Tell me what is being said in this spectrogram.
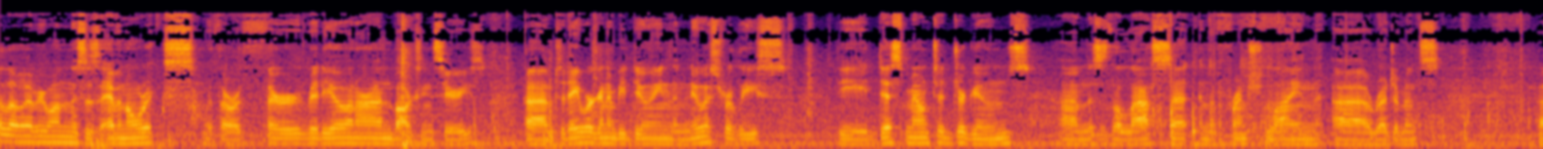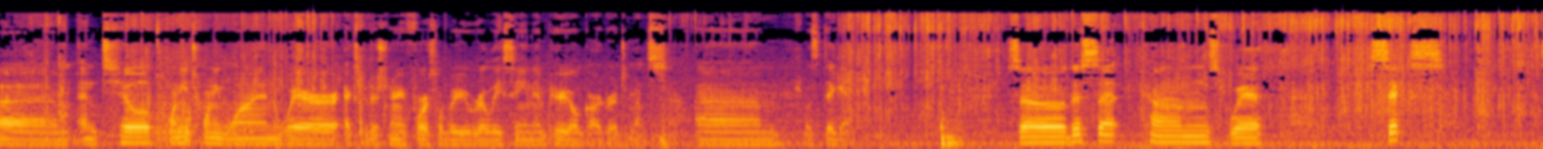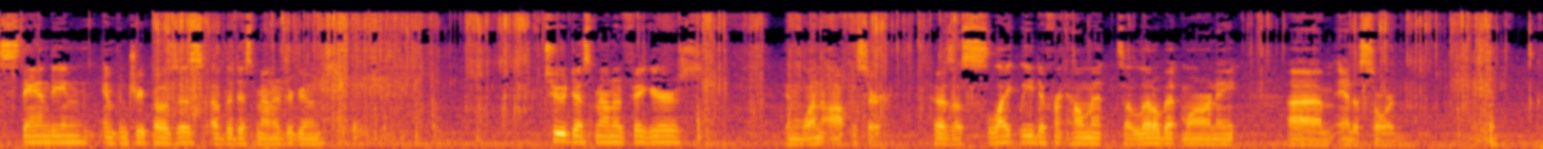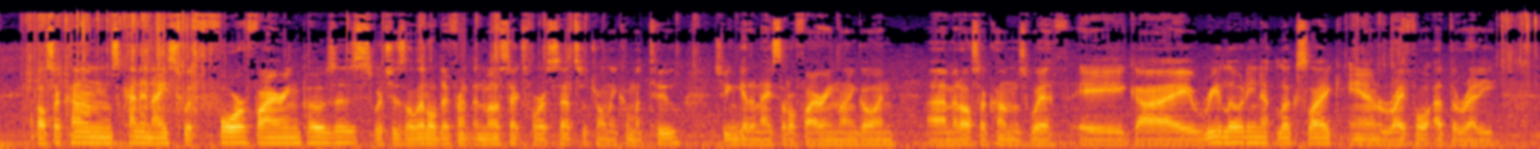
Hello everyone, this is Evan Oelrichs with our third video in our unboxing series. Um, today we're going to be doing the newest release, the Dismounted Dragoons. Um, this is the last set in the French line uh, regiments um, until 2021 where Expeditionary Force will be releasing Imperial Guard regiments. Um, let's dig in. So this set comes with six standing infantry poses of the dismounted dragoons, two dismounted figures, and one officer who has a slightly different helmet. It's a little bit more ornate, um, and a sword. It also comes kind of nice with four firing poses, which is a little different than most X-Force sets, which only come with two. So you can get a nice little firing line going. Um, it also comes with a guy reloading, it looks like, and rifle at the ready.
